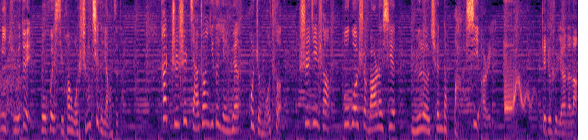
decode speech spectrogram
你绝对不会喜欢我生气的样子的。他只是假装一个演员或者模特，实际上不过是玩了些娱乐圈的把戏而已。这就是原文了。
